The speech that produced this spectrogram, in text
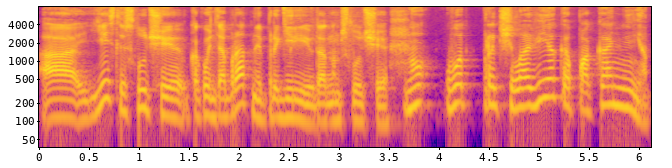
А есть ли случаи какой-нибудь обратной прогерии в данном случае? Ну, вот про человека пока нет.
